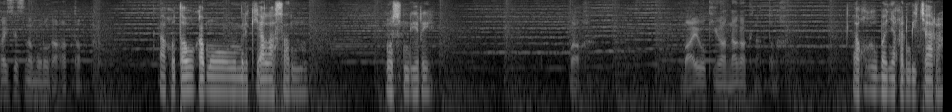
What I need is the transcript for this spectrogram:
大切なものがあったのだ aku tahu kamu memiliki alasanmu sendiri. まあ前置きが長くなったな Aku kebanyakan bicara.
